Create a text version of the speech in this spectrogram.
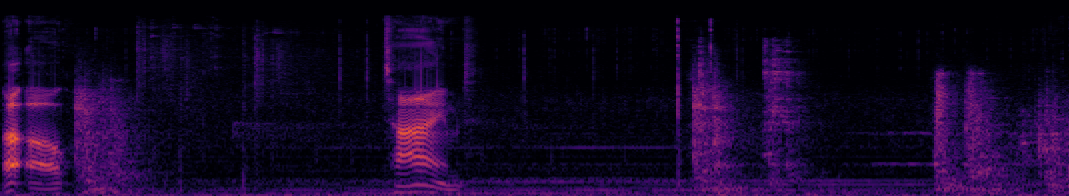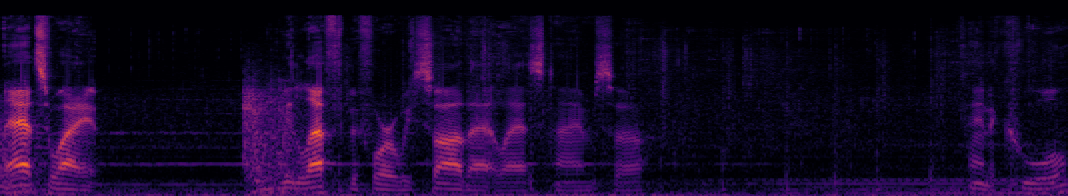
Uh-oh. Timed. That's why we left before we saw that last time, so kind of cool.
